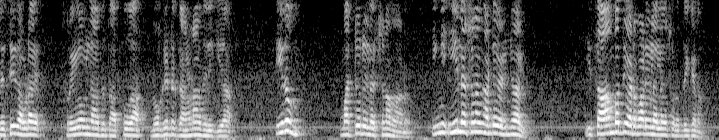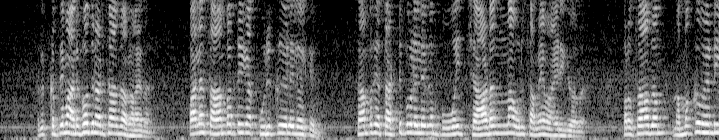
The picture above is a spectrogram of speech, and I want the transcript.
രസീത് അവിടെ ശ്രീകോവിലിനകത്ത് തപ്പുക നോക്കിയിട്ട് കാണാതിരിക്കുക ഇതും മറ്റൊരു ലക്ഷണമാണ്. ഇനി ഈ ലക്ഷണം കണ്ടു കഴിഞ്ഞാൽ ഈ സാമ്പത്തിക ഇടപാടുകളെല്ലാം ശ്രദ്ധിക്കണം. അത് കൃത്യമായ അനുഭവത്തിന്റെ അടിസ്ഥാനത്താണ് പറയുന്നത്. പല സാമ്പത്തിക കുരുക്കുകളിലേക്കും സാമ്പത്തിക തട്ടിപ്പുകളിലേക്കും പോയി ചാടുന്ന ഒരു സമയമായിരിക്കും അത്. പ്രസാദം നമുക്ക് വേണ്ടി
